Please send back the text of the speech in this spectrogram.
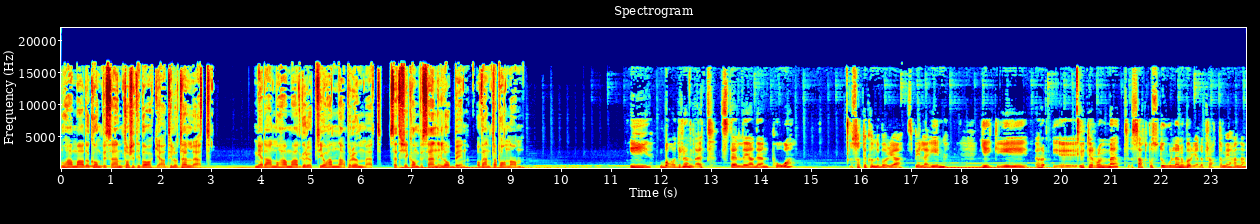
Mohammad och kompisen tar sig tillbaka till hotellet. Medan Mohammad går upp till Johanna på rummet sätter sig kompisen i lobbyn och väntar på honom. I badrummet ställde jag den på så att det kunde börja spela in. Gick i, ut i rummet, satt på stolen och började prata med Johanna.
